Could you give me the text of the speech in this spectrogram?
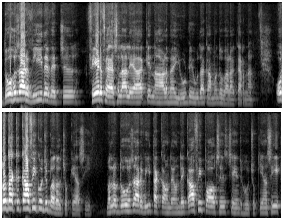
2020 ਦੇ ਵਿੱਚ ਫੇਰ ਫੈਸਲਾ ਲਿਆ ਕਿ ਨਾਲ ਮੈਂ YouTube ਦਾ ਕੰਮ ਦੁਬਾਰਾ ਕਰਨਾ। ਉਦੋਂ ਤੱਕ ਕਾਫੀ ਕੁਝ ਬਦਲ ਚੁੱਕਿਆ ਸੀ। ਮਤਲਬ 2020 ਤੱਕ ਆਉਂਦੇ ਆਉਂਦੇ ਕਾਫੀ ਪਾਲਿਸੀਜ਼ ਚੇਂਜ ਹੋ ਚੁੱਕੀਆਂ ਸੀ।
